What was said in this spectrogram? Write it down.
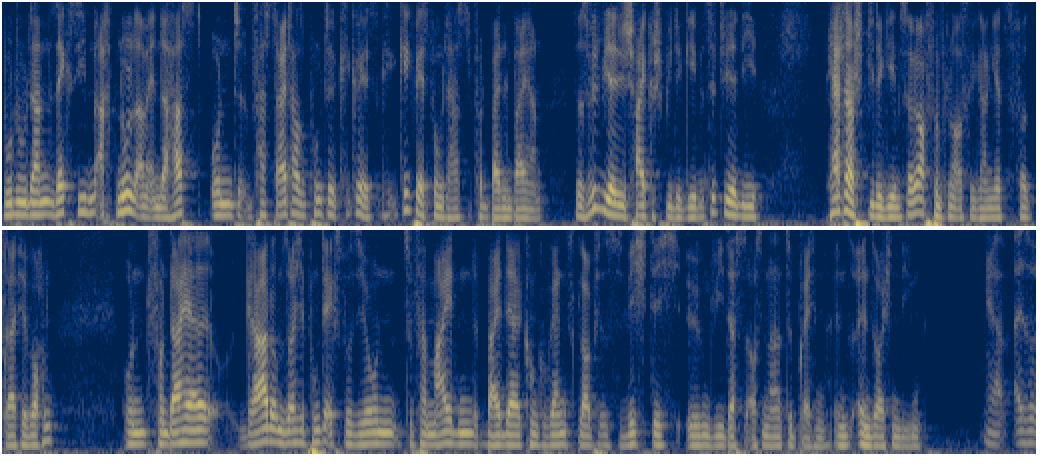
wo du dann 6, 7, 8, 0 am Ende hast und fast 3000 Punkte Kickbase-Punkte hast von, bei den Bayern. Es wird wieder die Schalke-Spiele geben, es wird wieder die Hertha-Spiele geben. Es ist ja auch 5-0 ausgegangen jetzt vor drei, vier Wochen. Und von daher, gerade um solche Punkteexplosionen zu vermeiden bei der Konkurrenz, glaube ich, ist es wichtig, irgendwie das auseinanderzubrechen in, in solchen Ligen. Ja, also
